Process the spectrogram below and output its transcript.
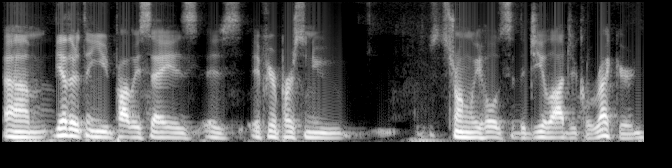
um, the other thing you'd probably say is, is if you're a person who strongly holds to the geological record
